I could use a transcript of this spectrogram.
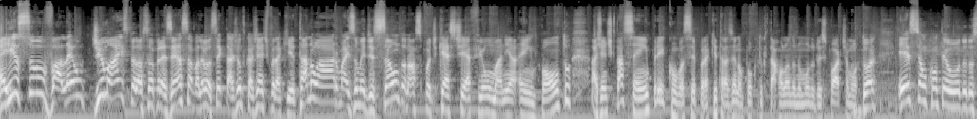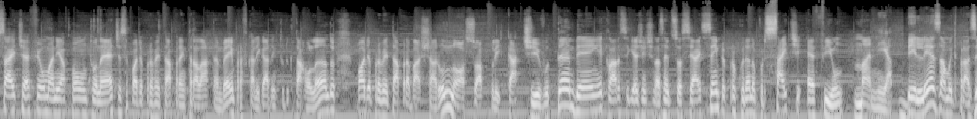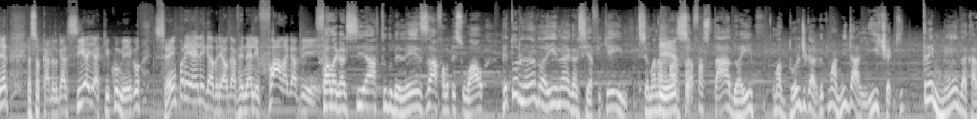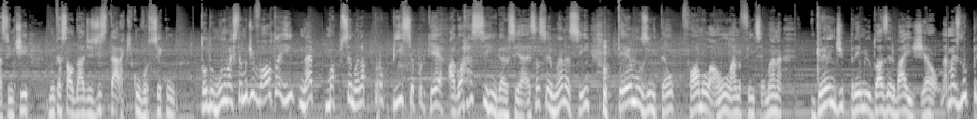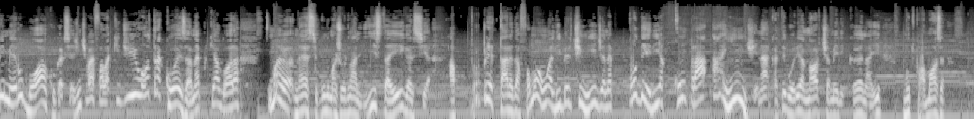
É isso, valeu demais pela sua presença, valeu você que tá junto com a gente por aqui. Tá no ar mais uma edição do nosso podcast F1 Mania em ponto. A gente que tá sempre com você por aqui trazendo um pouco do que tá rolando no mundo do esporte a motor. Esse é um conteúdo do site f1mania.net, você pode aproveitar para entrar lá também, para ficar ligado em tudo que tá rolando. Pode aproveitar para baixar o nosso aplicativo também e claro, seguir a gente nas redes sociais, sempre procurando por site F1 Mania. Beleza? Muito prazer. Eu sou sou Carlos Garcia e aqui comigo, sempre ele, Gabriel Gavinelli. Fala, Gavi! Fala, Garcia, tudo beleza? Fala, pessoal. Retornando aí, né, Garcia? Fiquei semana passada afastado aí, uma dor de garganta, uma amidalite aqui tremenda, cara. Senti muitas saudades de estar aqui com você, com todo mundo, mas estamos de volta aí, né? Uma semana propícia, porque agora sim, Garcia, essa semana sim, temos então Fórmula 1 lá no fim de semana. Grande Prêmio do Azerbaijão, né? Mas no primeiro bloco, Garcia, a gente vai falar aqui de outra coisa, né? Porque agora, uma, né, segundo uma jornalista aí, Garcia, a proprietária da Fórmula 1, a Liberty Media, né, poderia comprar a Indy, né? A categoria norte-americana aí, muito famosa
